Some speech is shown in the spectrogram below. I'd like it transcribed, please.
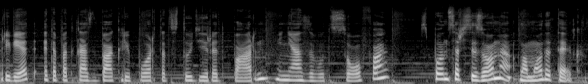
привет! Это подкаст Bug Report от студии Red Barn. Меня зовут Софа. Спонсор сезона – LaModa Tech,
